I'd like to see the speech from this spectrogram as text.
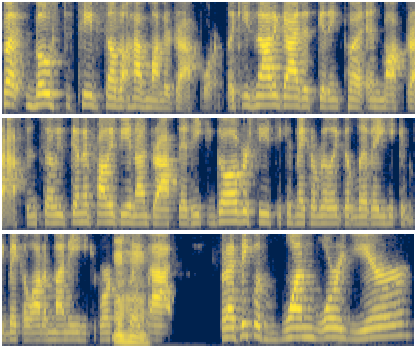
but most teams still don't have him on their draft board. Like he's not a guy that's getting put in mock drafts. And so he's going to probably be an undrafted. He could go overseas. He could make a really good living. He could make a lot of money. He could work his mm-hmm. way back. But I think with one more year,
